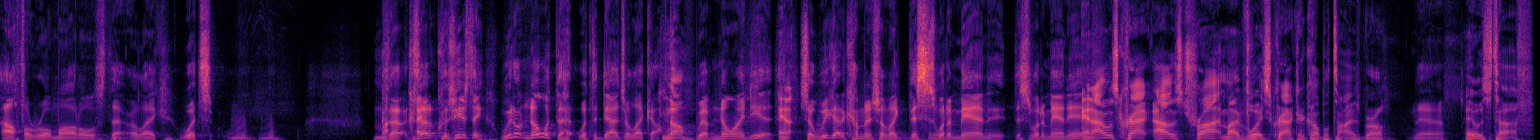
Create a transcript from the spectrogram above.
alpha role models that are like, what's because here's the thing: we don't know what the what the dads are like at home. No. we have no idea. And- so we got to come in and show them like this is what a man. This is what a man is. and I was cracked. I was trying. My voice cracked a couple times, bro. Yeah, It was tough.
